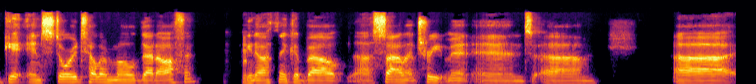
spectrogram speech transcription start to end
get in storyteller mode that often. Mm-hmm. You know, I think about uh, silent treatment and um, uh,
